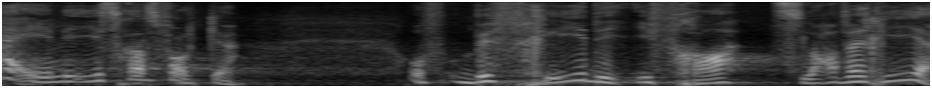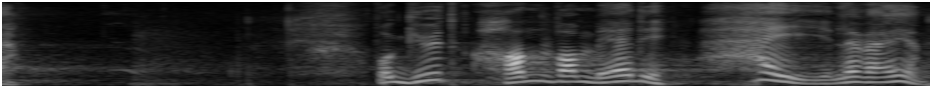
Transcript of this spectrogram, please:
hele israelsfolket og befri dem fra slaveriet. For Gud han var med dem hele veien.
